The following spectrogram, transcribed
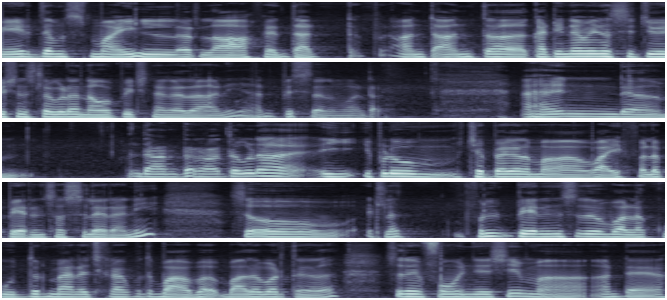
made them smile or laugh at that అంత అంత కఠినమైన సిచ్యువేషన్స్లో కూడా నవ్వించిన కదా అని అనిపిస్తుంది అనమాట అండ్ um, దాని తర్వాత కూడా ఇప్పుడు చెప్పా కదా మా వైఫ్ వాళ్ళ పేరెంట్స్ వస్తలేరని. సో ఇట్లా ఫుల్ పేరెంట్స్ వాళ్ళ కూతురు మ్యారేజ్ కాకపోతే బాగా బాధపడతారు కదా. సో నేను ఫోన్ చేసి మా అంటే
